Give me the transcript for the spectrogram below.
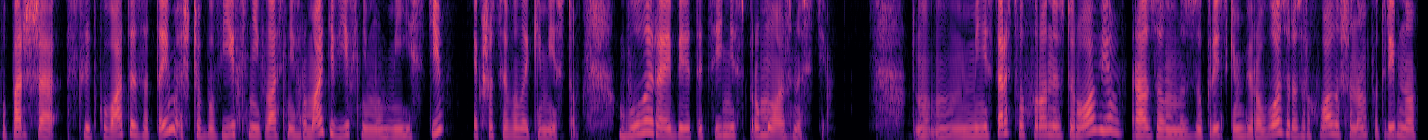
по-перше, слідкувати за тим, щоб в їхній власній громаді, в їхньому місті якщо це велике місто, були реабілітаційні спроможності. Міністерство охорони здоров'я разом з Українським бюро розрахувало, що нам потрібно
